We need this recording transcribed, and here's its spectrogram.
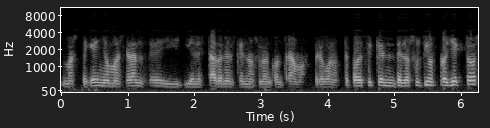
más pequeño, más grande y, el estado en el que nos lo encontramos. Pero bueno, te puedo decir que de los últimos proyectos,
